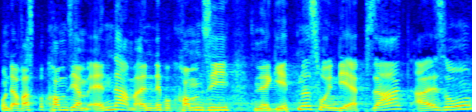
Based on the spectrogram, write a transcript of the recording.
Und auf was bekommen Sie am Ende? Am Ende bekommen Sie ein Ergebnis, wo Ihnen die App sagt, also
